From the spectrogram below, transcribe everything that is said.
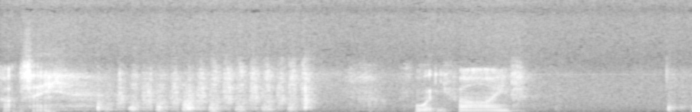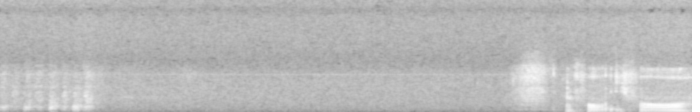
can't see. 45 and 44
